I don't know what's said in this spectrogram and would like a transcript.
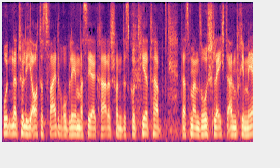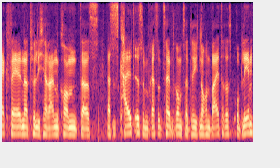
und natürlich auch das zweite Problem, was ihr ja gerade schon diskutiert habt, dass man so schlecht an Primärquellen natürlich herankommt, dass, dass es kalt ist im Pressezentrum Ist natürlich noch ein weiteres Problem.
